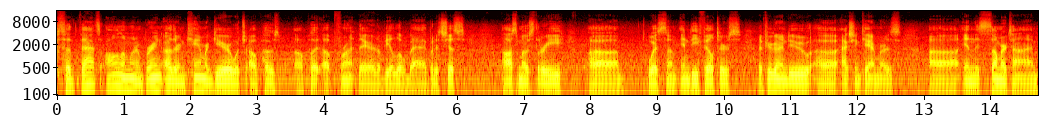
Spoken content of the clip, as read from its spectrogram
So that's all I'm going to bring other than camera gear, which I'll post, I'll put up front there. It'll be a little bag, but it's just Osmos 3 um, with some ND filters. If you're going to do uh, action cameras uh, in the summertime,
